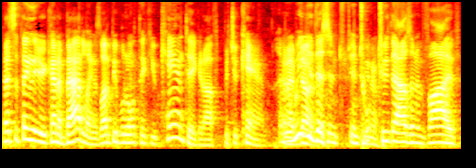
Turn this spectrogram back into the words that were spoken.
that's the thing that you're kind of battling. Is a lot of people don't think you can take it off, but you can. I mean, we did this in, in t- you know. 2005.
